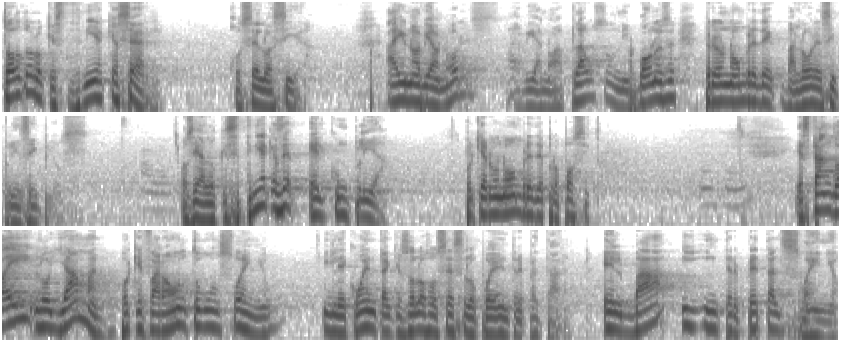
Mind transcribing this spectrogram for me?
todo lo que tenía que hacer, José lo hacía. Ahí no había honores, había no aplausos ni bonos, pero un hombre de valores y principios. O sea, lo que se tenía que hacer, él cumplía, porque era un hombre de propósito. Estando ahí, lo llaman, porque Faraón tuvo un sueño y le cuentan que solo José se lo puede interpretar. Él va y interpreta el sueño.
